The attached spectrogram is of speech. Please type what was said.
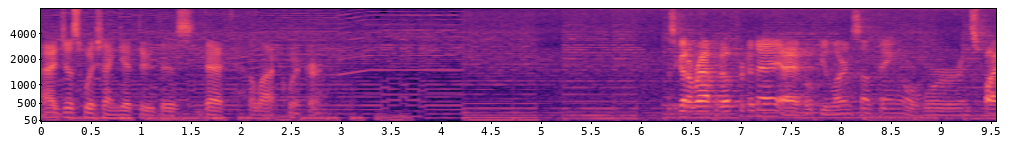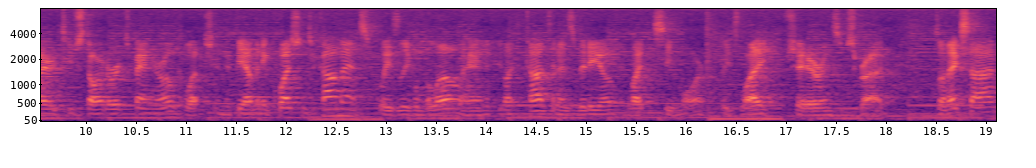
I just wish I could get through this deck a lot quicker. This is going to wrap it up for today. I hope you learned something or were inspired to start or expand your own collection. If you have any questions or comments, please leave them below. And if you like the content of this video like to see more, please like, share, and subscribe. Until next time,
